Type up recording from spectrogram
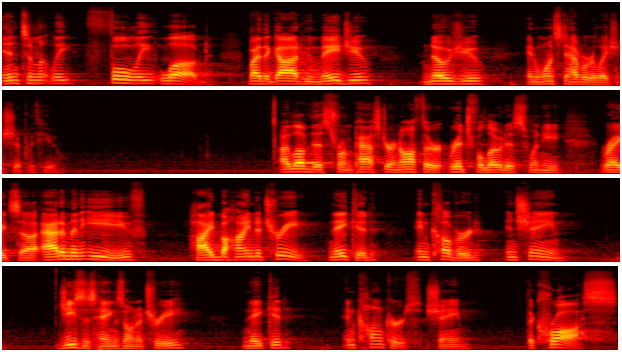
intimately, fully loved by the God who made you, knows you, and wants to have a relationship with you. I love this from pastor and author Rich Villodas when he writes uh, Adam and Eve hide behind a tree, naked and covered in shame. Jesus hangs on a tree, naked and conquers shame. The cross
